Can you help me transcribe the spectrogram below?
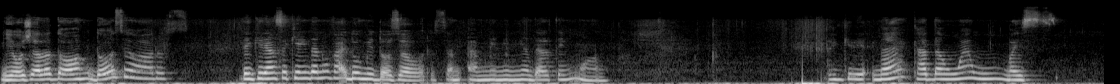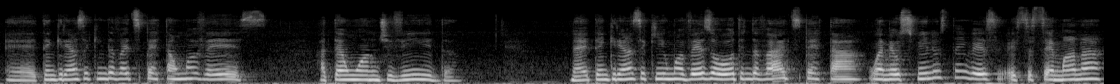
E hoje ela dorme 12 horas. Tem criança que ainda não vai dormir 12 horas. A, menininha dela tem um ano. Tem, né? Cada um é um, mas é, tem criança que ainda vai despertar uma vez, até um ano de vida. Né? Tem criança que uma vez ou outra ainda vai despertar. Ué, meus filhos tem vezes. Essa semana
